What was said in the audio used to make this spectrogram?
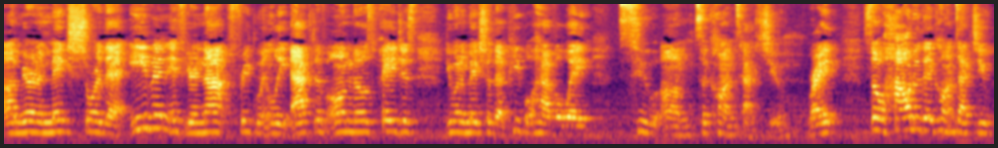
Um, you're going to make sure that even if you're not frequently active on those pages, you want to make sure that people have a way to um, to contact you, right? So how do they contact you?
